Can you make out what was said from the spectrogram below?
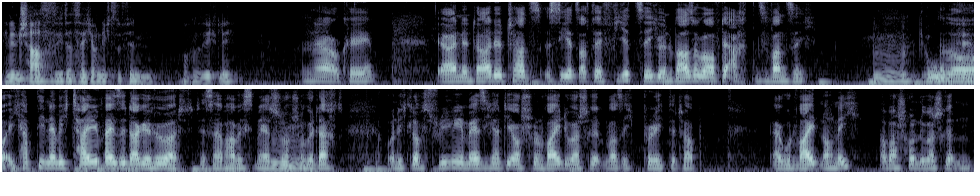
In den Charts ist sie tatsächlich auch nicht zu finden, offensichtlich. Ja, okay. Ja, in den Radiocharts ist sie jetzt auf der 40 und war sogar auf der 28. Mhm. Oh, also okay. ich habe die nämlich teilweise da gehört, deshalb habe ich es mir jetzt mhm. schon gedacht. Und ich glaube, streaming-mäßig hat die auch schon weit überschritten, was ich predicted habe. Ja gut, weit noch nicht, aber schon überschritten.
